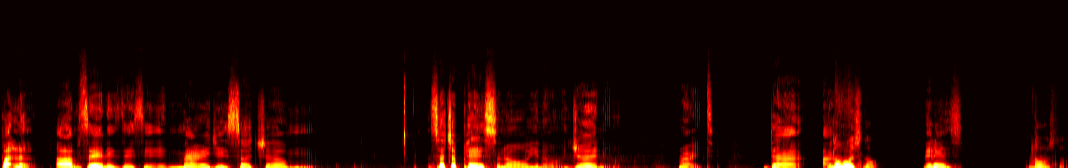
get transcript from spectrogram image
But look, all I'm saying is this: yeah, marriage is such um such a personal, you know, journey, right? That I, No, it's not. it is. No, it's not.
